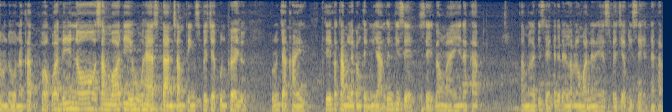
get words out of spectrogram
ลองดูนะครับบอกว่า do you know somebody who has done something special คุณเคยคุณรู้จักใครที่เขาทำอะไรบางสิ่งบางอย่างซึ่งพิเศษพิเศษบ้างไหมนะครับทำอะไรพิเศษก็จะได้รับรางวัลนั่นเอง special พิเศษนะครับ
